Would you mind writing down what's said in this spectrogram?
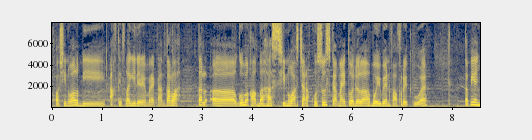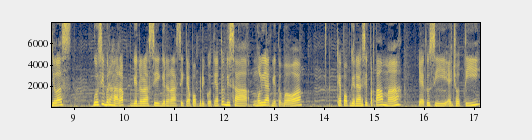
Kalau Shinwa lebih aktif lagi dari mereka. Ntar lah, ntar uh, gue bakal bahas Shinwa secara khusus karena itu adalah boyband favorit gue. Tapi yang jelas, gue sih berharap generasi-generasi K-pop berikutnya tuh bisa ngeliat gitu bahwa K-pop generasi pertama, yaitu si HOT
